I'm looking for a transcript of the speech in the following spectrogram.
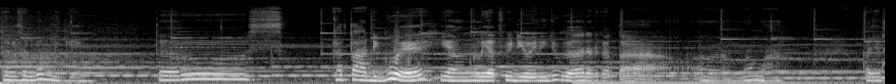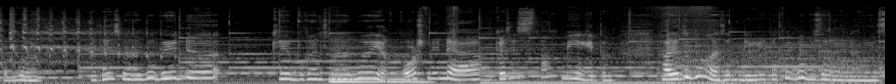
tangisan gue melengking terus kata adik gue yang ngelihat video ini juga dan kata eh, mama tanya ke gue katanya suara gue beda. Kayak bukan suara gue ya of course beda because it's not me gitu. Hal itu gue nggak sedih tapi gue bisa nangis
